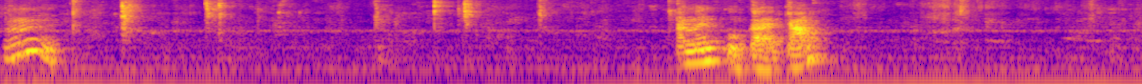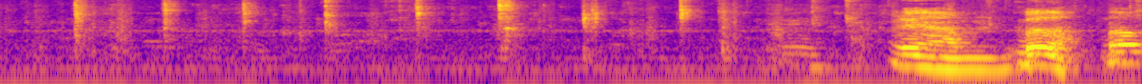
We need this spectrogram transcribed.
Ừm. Ăn miếng củ cải trắng. Đây là bơ à? bơ.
